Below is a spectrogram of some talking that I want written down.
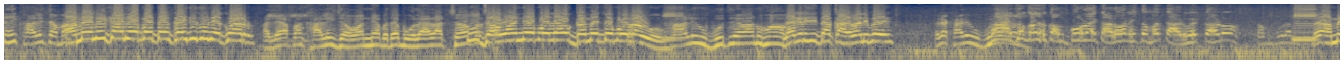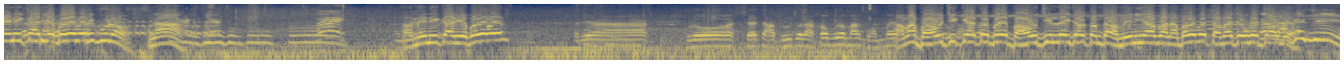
નહીં ખાલી તમારે અમે નહીં કાઢ્યા ભાઈ તને કહી દીધું ને એકવાર. અલ્યા પણ ખાલી જવાન ને બધા બોલાયેલા જ છે તું જવાન જવાનને બોલાવ ગમે તે બોલાવું. ખાલી ઊભું જ રહેવાનું હા. લાગડી તા કાઢવાની ભાઈ. એટલે ખાલી ઊભું માર તો કયો કંકોડો કાઢવો નહીં તમારે કાઢો કાઢો. તંબુરા ભાઈ અમે નહીં કાઢીએ બરાબર? ભૂલો. ના. અમે નહીં કાઢીએ બરાબર? અરે આ સેટ આબરૂ તો રાખો પૂરો મારા ગામમાં આમાં ભાવજી કહે તો ભાઈ ભાવજી લઈ જાવ તમે અમે નહીં આવવાના. બરાબર? તમે જવું હોય જાવ રાકેશજી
